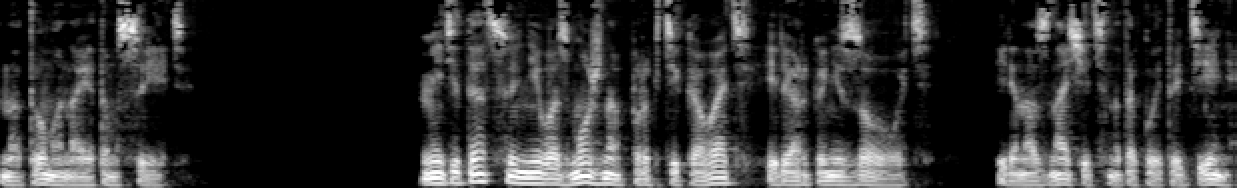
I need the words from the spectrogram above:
на том и на этом свете. Медитацию невозможно практиковать или организовывать, или назначить на такой-то день,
